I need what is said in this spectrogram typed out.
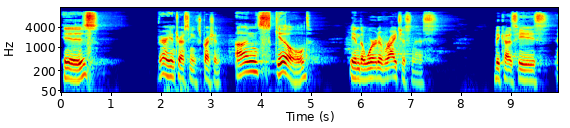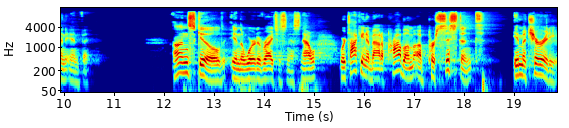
is very interesting expression unskilled in the word of righteousness because he's an infant. Unskilled in the word of righteousness. Now, we're talking about a problem of persistent immaturity.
